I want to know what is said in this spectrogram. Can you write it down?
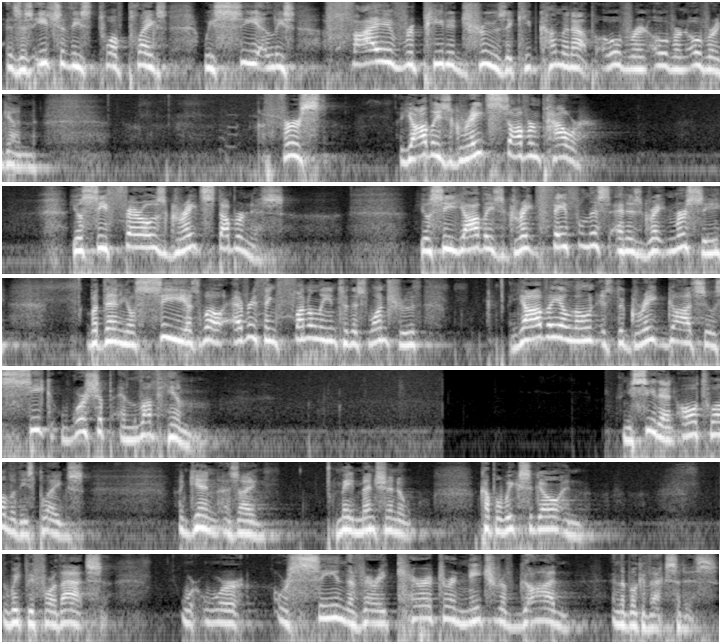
is as each of these 12 plagues, we see at least five repeated truths that keep coming up over and over and over again First, Yahweh's great sovereign power. You'll see Pharaoh's great stubbornness. You'll see Yahweh's great faithfulness and his great mercy. But then you'll see as well everything funneling into this one truth Yahweh alone is the great God, so seek, worship, and love him. And you see that in all 12 of these plagues. Again, as I made mention a couple weeks ago and the week before that, we're, we're, we're seeing the very character and nature of God in the book of Exodus.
